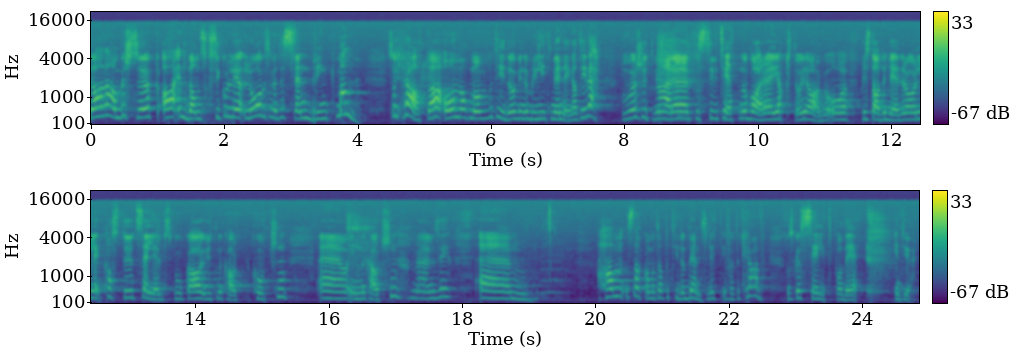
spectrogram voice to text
Da hadde han besøk av en dansk psykolog som heter Sven Brinkmann. Som prata om at nå er det på tide å begynne å bli litt mer negative. Nå må vi slutte med denne positiviteten og bare jakte og jage og bli stadig bedre. Og kaste ut selvhjelpsboka og ut med coachen. Eh, og inn med couchen, må jeg si. Eh, han snakka om at det var på tide å bremse litt i forhold til krav. Nå skal vi se litt på det intervjuet.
